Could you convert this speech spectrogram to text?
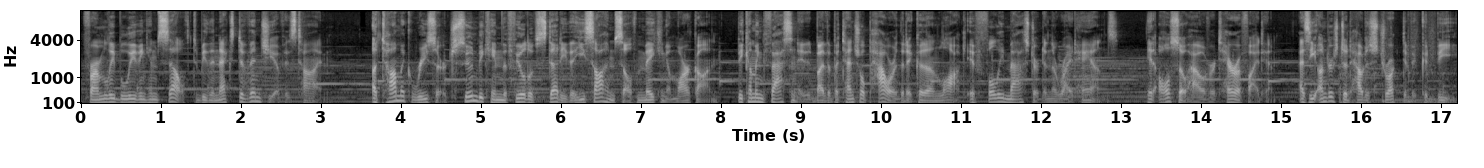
firmly believing himself to be the next Da Vinci of his time. Atomic research soon became the field of study that he saw himself making a mark on, becoming fascinated by the potential power that it could unlock if fully mastered in the right hands. It also, however, terrified him, as he understood how destructive it could be,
